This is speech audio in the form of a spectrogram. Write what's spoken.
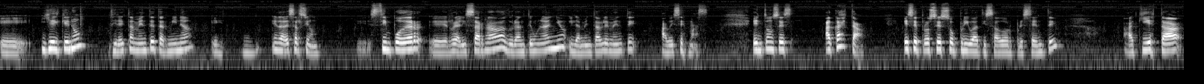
eh, y el que no directamente termina eh, en la deserción, eh, sin poder realizar nada durante un año y lamentablemente a veces más. Entonces, acá está ese proceso privatizador presente. Aquí está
